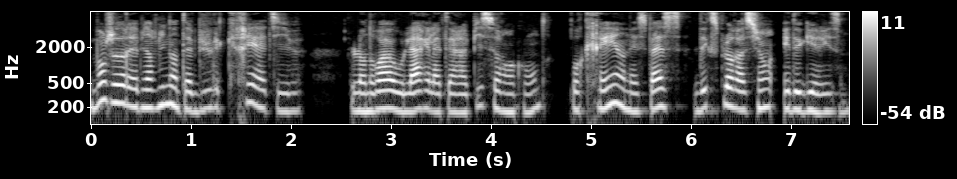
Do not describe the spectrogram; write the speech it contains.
Bonjour et bienvenue dans ta bulle créative, l'endroit où l'art et la thérapie se rencontrent pour créer un espace d'exploration et de guérison.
